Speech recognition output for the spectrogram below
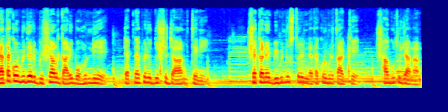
নেতাকর্মীদের বিশাল গাড়ি বহন নিয়ে টেকনাফের উদ্দেশ্যে যান তিনি। সেখানে বিভিন্ন স্তরের নেতাকর্মীরা তাকে স্বাগত জানান।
